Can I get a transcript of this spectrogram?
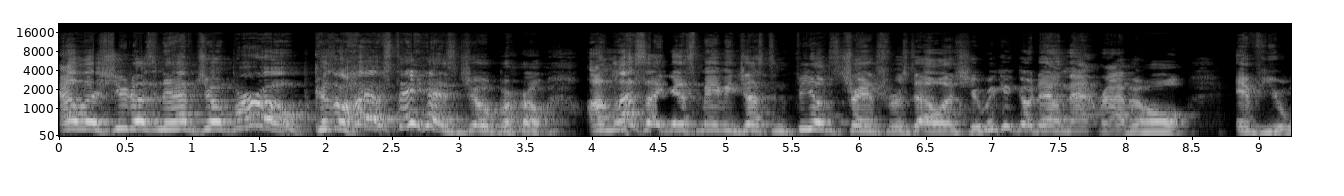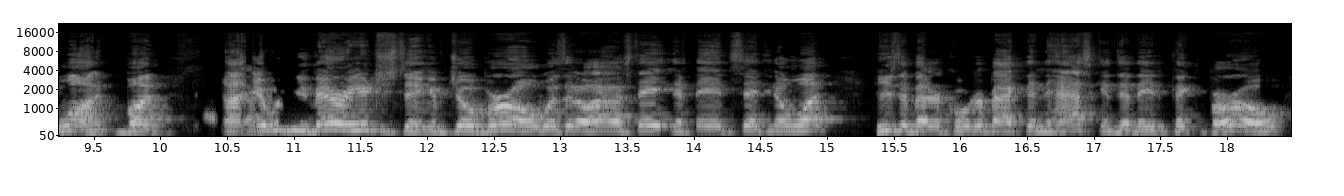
LSU doesn't have Joe Burrow because Ohio State has Joe Burrow. Unless I guess maybe Justin Fields transfers to LSU. We could go down that rabbit hole if you want. But uh, it would be very interesting if Joe Burrow was at Ohio State and if they had said, you know what, he's a better quarterback than Haskins, if they'd picked Burrow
